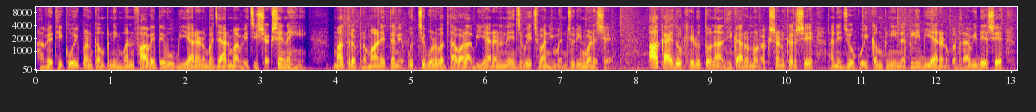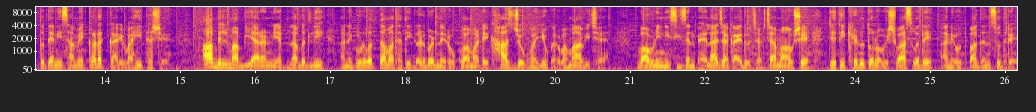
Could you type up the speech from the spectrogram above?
હવેથી કોઈ પણ કંપની મન ફાવે તેવું બિયારણ બજારમાં વેચી શકશે નહીં. માત્ર પ્રમાણિત અને ઉચ્ચ ગુણવત્તાવાળા બિયારણને જ વેચવાની મંજૂરી મળશે. આ કાયદો ખેડૂતોના અધિકારોનું રક્ષણ કરશે અને જો કોઈ કંપની નકલી બિયારણ પધરાવી દેશે, તો તેની સામે કડક કાર્યવાહી થશે. આ બિલમાં બિયારણની અદલાબદલી અને ગુણવત્તામાં થતી ગડબડને રોકવા માટે ખાસ જોગવાઈઓ કરવામાં આવી છે. વાવણીની સિઝન પહેલાં જ આ કાયદો ચર્ચામાં આવશે, જેથી ખેડૂતોનો વિશ્વાસ વધે અને ઉત્પાદન સુધરે.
